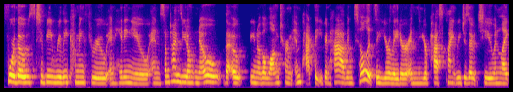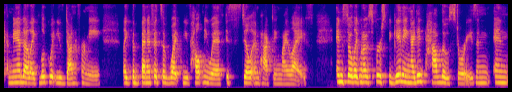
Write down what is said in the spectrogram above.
for those to be really coming through and hitting you. And sometimes you don't know the you know the long-term impact that you can have until it's a year later and your past client reaches out to you and like amanda like look what you've done for me. Like the benefits of what you've helped me with is still impacting my life. And so like when i was first beginning i didn't have those stories. And and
